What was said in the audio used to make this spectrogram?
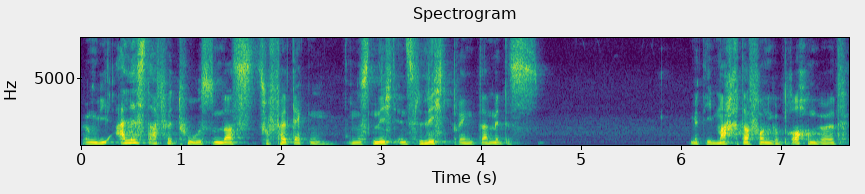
irgendwie alles dafür tust, um das zu verdecken und es nicht ins Licht bringt, damit es mit die Macht davon gebrochen wird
